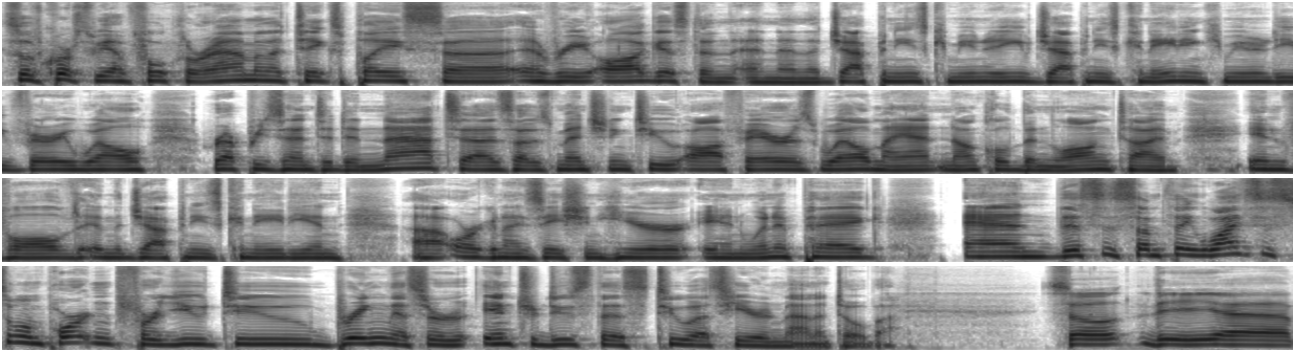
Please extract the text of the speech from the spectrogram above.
So, of course, we have Folklorama that takes place uh, every August, and, and then the Japanese community, Japanese Canadian community, very well represented in that. As I was mentioning to you off air as well, my aunt and uncle have been long time involved in the Japanese Canadian organization here in Winnipeg. And this is something, why is this so important for you to bring this or introduce this to us here in Manitoba? So the uh,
